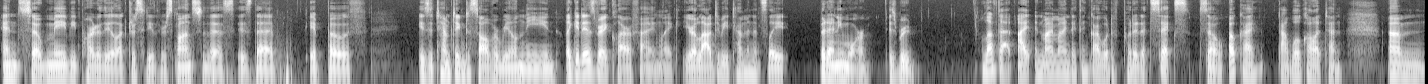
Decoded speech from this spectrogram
And so maybe part of the electricity of the response to this is that it both is attempting to solve a real need. Like, it is very clarifying. Like, you're allowed to be 10 minutes late, but any more is rude. Love that. I in my mind, I think I would have put it at six. So okay, we'll call it ten. Um,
